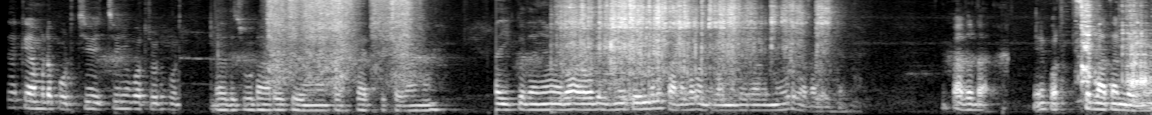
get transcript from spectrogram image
ഇതൊക്കെ നമ്മുടെ പൊടിച്ച് വെച്ച് കഴിഞ്ഞാൽ കുറച്ചുകൂടി പൊടി അതായത് ചൂടാറിയിട്ട് പരത്തിട്ടതാണ് കഴിക്കുന്നത് ഞാൻ ഒരാളോട് ഇരുന്നൂറ്റി അമ്പത് കടല കൊണ്ടുവന്നത് ഒരാൾ നൂറ് കടല ഇട്ടത്. അപ്പം ഇനി കുറച്ച് ഉണ്ടായിരുന്നു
